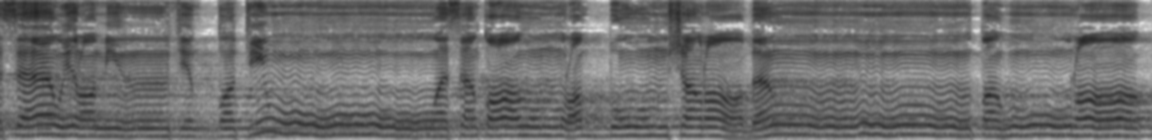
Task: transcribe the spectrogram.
أساور من فضة وسقاهم ربهم شرابا طهورا.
